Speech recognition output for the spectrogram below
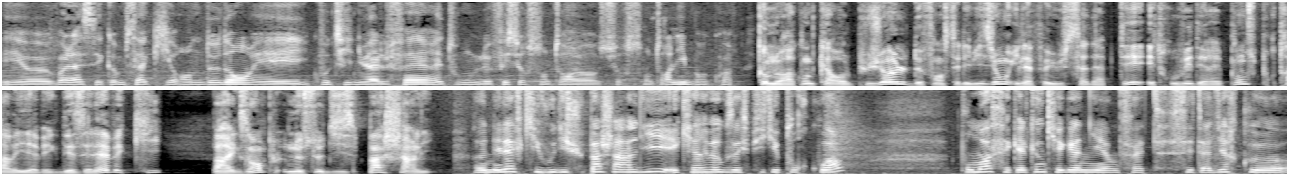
Et euh, voilà, c'est comme ça qu'il rentre dedans et il continue à le faire et tout le monde le fait sur son temps, sur son temps libre. Quoi. Comme le raconte Carole Pujol de France Télévisions, il a fallu s'adapter et trouver des réponses pour travailler avec des élèves qui, par exemple, ne se disent pas Charlie. Un élève qui vous dit je suis pas Charlie et qui arrive à vous expliquer pourquoi, pour moi c'est quelqu'un qui est gagné en fait. C'est-à-dire que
